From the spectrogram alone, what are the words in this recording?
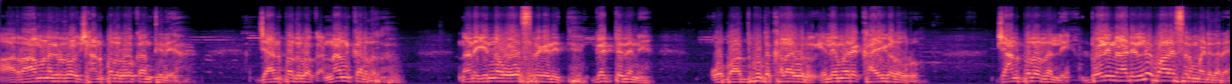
ಆ ರಾಮನಗರದೊಳಗೆ ಜಾನಪದ ಲೋಕ ಅಂತಿದೆ. ಜಾನಪದ ಲೋಕ. ನಾನು ಕರೆದ್ರು. ನನಗಿನ್ನೂ ವಯಸ್ಸರ ಗಡಿತಿ ಗಟ್ಟಿದ್ದೇನೆ. ಒಬ್ಬ ಅದ್ಭುತ ಕಲಾವಿದರು, ಎಲೆಮರೆ ಕಾಯಿಗಳವರು. ಜಾನಪದದಲ್ಲಿ ಡೊಳ್ಳಿನಾಡಿನಲ್ಲಿ ಭಾಳ ಹೆಸರು ಮಾಡಿದ್ದಾರೆ.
